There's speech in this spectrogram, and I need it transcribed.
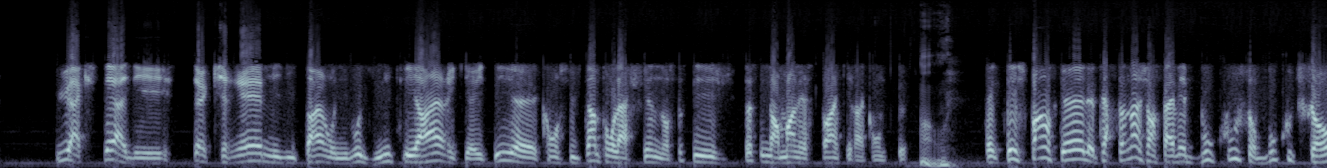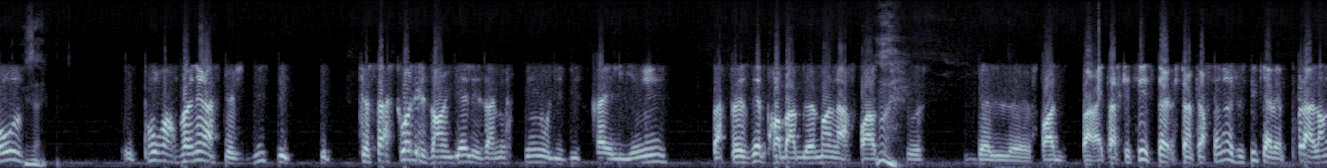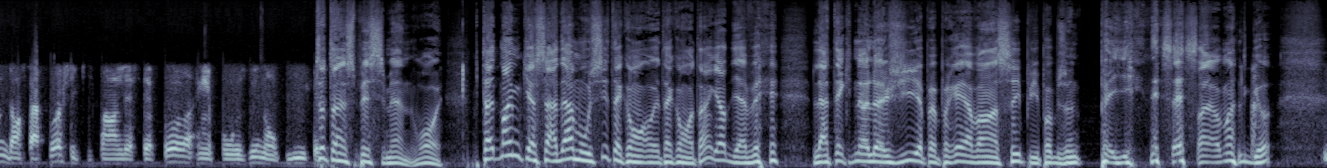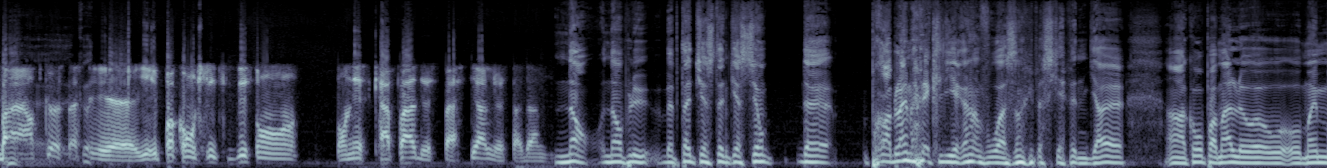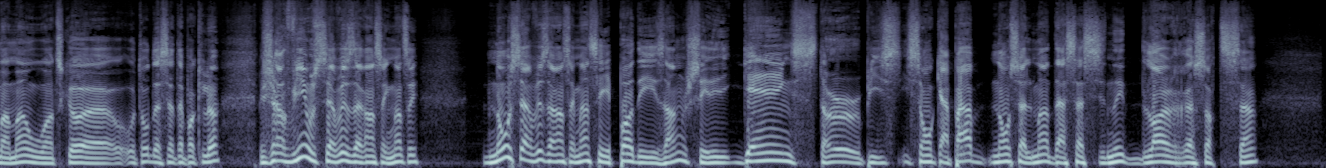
eu accès à des secrets militaires au niveau du nucléaire et qui a été euh, consultant pour la Chine. Donc ça, c'est ça, c'est Normand Lester qui raconte ça. Ah, je pense que le personnage en savait beaucoup sur beaucoup de choses. Exact. Et pour en revenir à ce que je dis, c'est que ça soit les Anglais, les Américains ou les Israéliens, ça faisait probablement l'affaire de tous de le faire disparaître. Parce que, tu sais, c'est un, personnage aussi qui avait pas la langue dans sa poche et qui s'en laissait pas imposer non plus. Tout un spécimen, ouais. Peut-être même que Saddam aussi était, était, content. Regarde, il y avait la technologie à peu près avancée, puis pas besoin de payer nécessairement le gars. ben, en tout cas, ça, euh, il n'est pas concrétisé son, son escapade spatiale, Saddam. Non, non plus. Ben, peut-être que c'était une question de problème avec l'Iran voisin parce qu'il y avait une guerre encore pas mal au, même moment ou en tout cas euh, autour de cette époque-là. Mais je reviens aux services de renseignement, tu sais. Nos services de renseignement, c'est pas des anges, c'est des gangsters. Puis ils sont capables non seulement d'assassiner leurs ressortissants,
